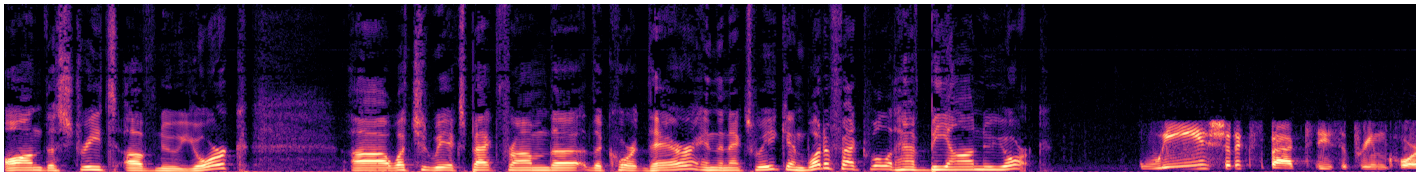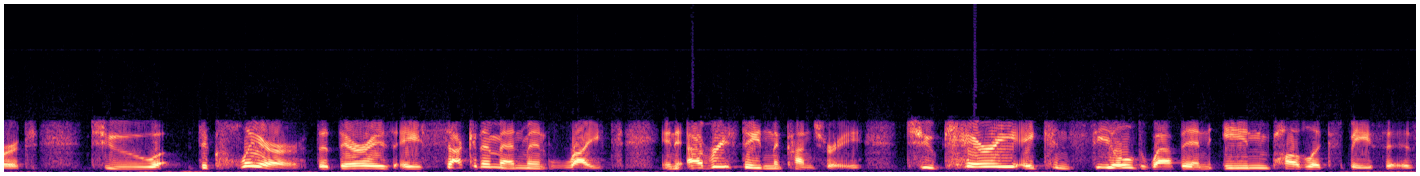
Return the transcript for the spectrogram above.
on the streets of New York. Uh, what should we expect from the, the court there in the next week? And what effect will it have beyond New York? We should expect the Supreme Court to declare that there is a Second Amendment right in every state in the country to carry a concealed weapon in public spaces,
